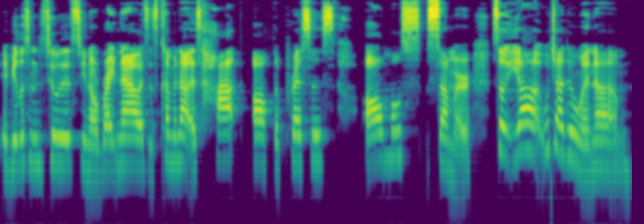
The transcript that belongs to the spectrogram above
If you're listening to this, you know, right now as it's coming out, it's hot off the presses, almost summer. So y'all, what y'all doing? Um,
